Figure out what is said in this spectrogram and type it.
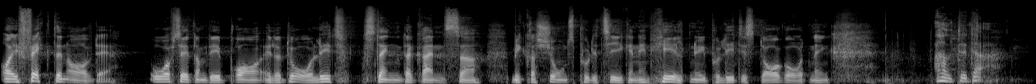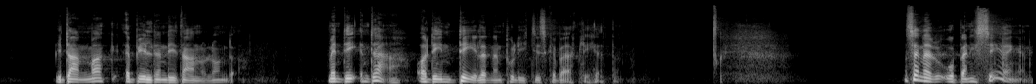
Och effekten av det, oavsett om det är bra eller dåligt, stängda gränser, migrationspolitiken, en helt ny politisk dagordning. Allt det där. I Danmark är bilden lite annorlunda. Men det är där och det är en del av den politiska verkligheten. sen är det urbaniseringen.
